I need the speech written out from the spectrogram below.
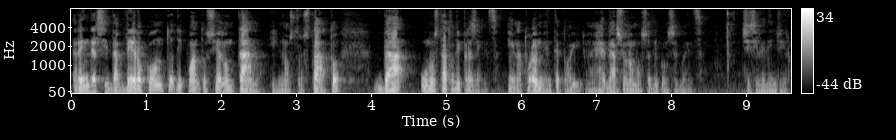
rendersi davvero conto di quanto sia lontano il nostro Stato da uno stato di presenza e naturalmente poi eh, darsi una mossa di conseguenza. Ci si vede in giro.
